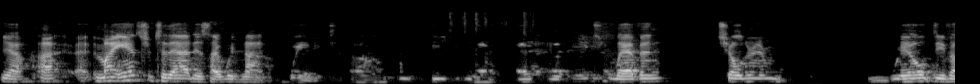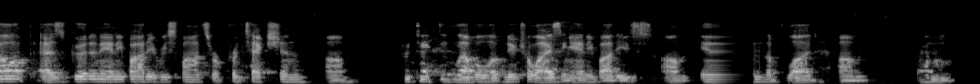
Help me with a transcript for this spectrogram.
Yeah, my answer to that is I would not wait. Um, you know, at, at, age 11, children will develop as good an antibody response or protection, um, protective level of neutralizing antibodies um, in the blood um, from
